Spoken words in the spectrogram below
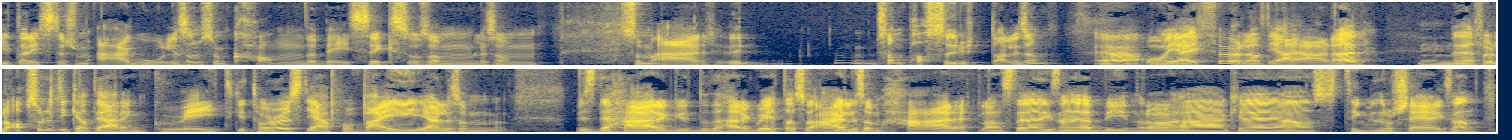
gitarister som er gode, liksom, som kan the basics, og som liksom Som er Som passer rutta, liksom. ja, ja. Og jeg føler at jeg er der. Men jeg føler absolutt ikke at jeg er en great guitarist. Jeg er på vei. Jeg er liksom Hvis det her er good og det her er great, da, så er jeg liksom her et eller annet sted. Jeg begynner å ja, Ok, ja, ting begynner å skje, ikke sant.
